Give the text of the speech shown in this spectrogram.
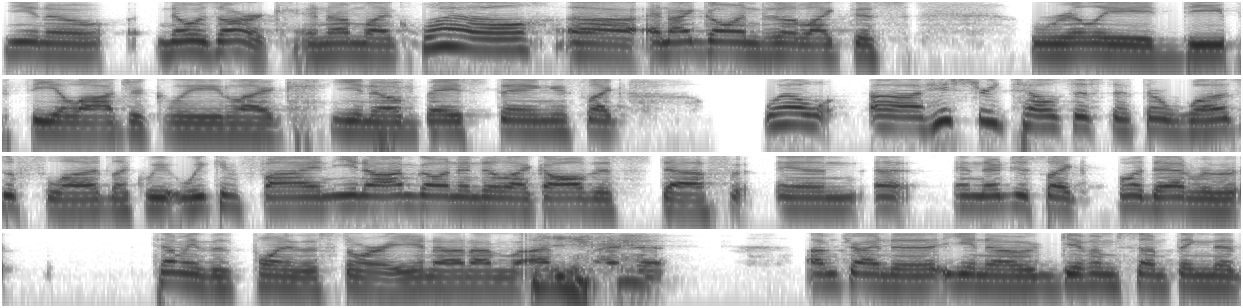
you know Noah's Ark, and I'm like, well, uh, and I go into like this really deep theologically like you know based thing. It's like, well, uh, history tells us that there was a flood. Like we we can find, you know, I'm going into like all this stuff, and uh, and they're just like, well, Dad, we're tell me the point of the story, you know, and I'm I'm Yeah. trying to I'm trying to you know give them something that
